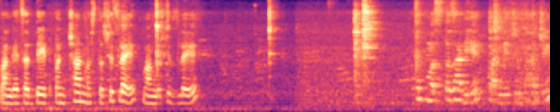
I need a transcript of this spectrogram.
वांग्याचा देठ पण छान मस्त शिजलाय वांग शिजलंय. खूप मस्त झाली आहे वांग्याची भाजी.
